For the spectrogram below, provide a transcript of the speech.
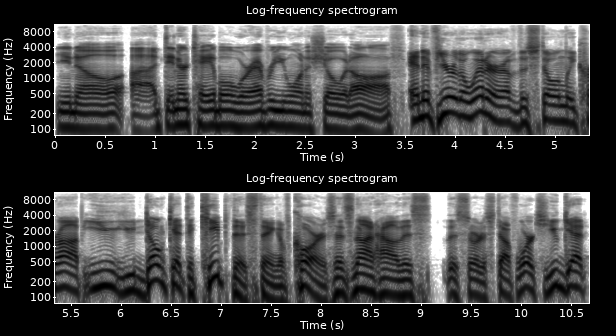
you know, uh, dinner table, wherever you want to show it off. And if you're the winner of the Stonely crop, you you don't get to keep this thing, of course. That's not how this this sort of stuff works. You get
